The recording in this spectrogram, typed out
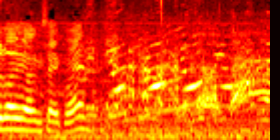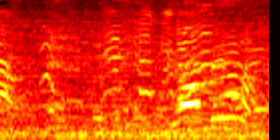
euro yung sa kwan? Yung euro!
